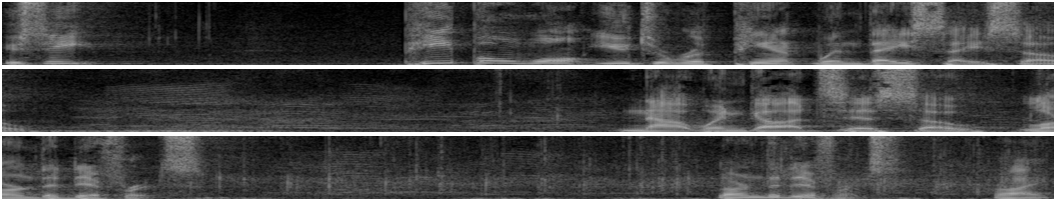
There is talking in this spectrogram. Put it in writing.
You see, people want you to repent when they say so, not when God says so. Learn the difference. Learn the difference, right?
